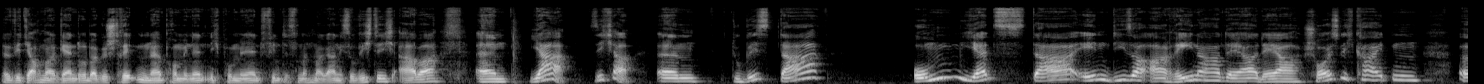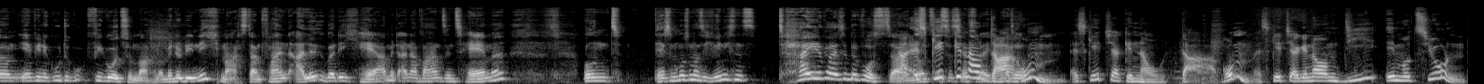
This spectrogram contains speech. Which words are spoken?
äh, wird ja auch mal gern drüber gestritten, ne? prominent, nicht prominent, finde es manchmal gar nicht so wichtig, aber ähm, ja, sicher, ähm, du bist da, um jetzt da in dieser Arena der, der Scheußlichkeiten ähm, irgendwie eine gute Figur zu machen. Und wenn du die nicht machst, dann fallen alle über dich her mit einer Wahnsinnshäme. Und dessen muss man sich wenigstens teilweise bewusst sein. Ja, es geht genau ja also darum. Also es geht ja genau darum. Es geht ja genau um die Emotionen.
